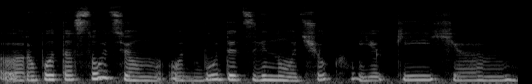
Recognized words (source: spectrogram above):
Робота соціум, от буде дзвіночок, який ем,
